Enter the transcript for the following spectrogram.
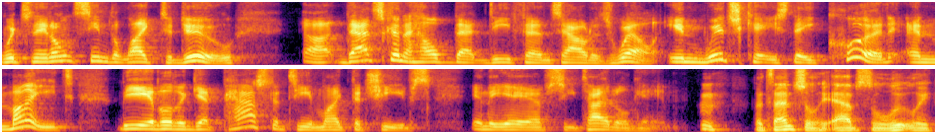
which they don't seem to like to do, uh, that's going to help that defense out as well. In which case, they could and might be able to get past a team like the Chiefs in the AFC title game. Hmm, potentially, absolutely.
